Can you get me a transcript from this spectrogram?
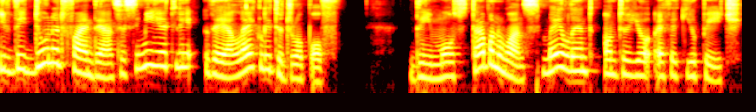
If they do not find the answers immediately, they are likely to drop off. The most stubborn ones may land onto your FAQ page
